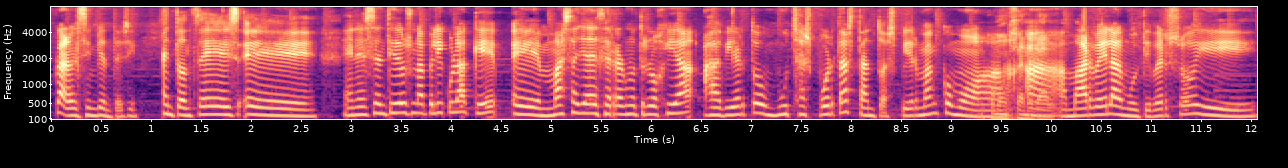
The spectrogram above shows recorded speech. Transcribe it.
Claro, el simbionte, sí. Entonces, eh, en ese sentido es una película que, eh, más allá de cerrar una trilogía, ha abierto muchas puertas tanto a Spider-Man como a, Como en general. a- a Marvel, al multiverso y,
